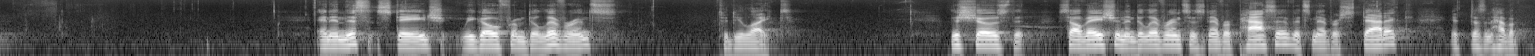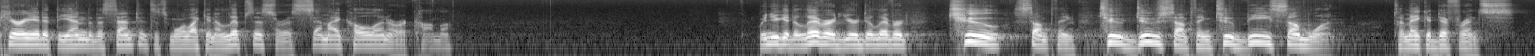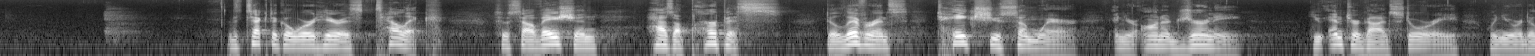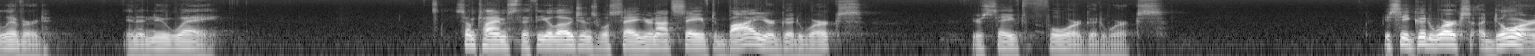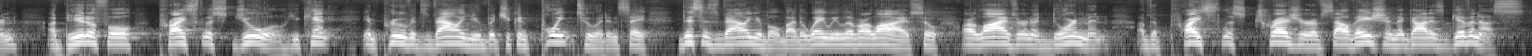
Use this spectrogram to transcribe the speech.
And in this stage, we go from deliverance to delight. This shows that Salvation and deliverance is never passive, it's never static. It doesn't have a period at the end of the sentence. It's more like an ellipsis or a semicolon or a comma. When you get delivered, you're delivered to something, to do something, to be someone, to make a difference. The technical word here is telic. So salvation has a purpose. Deliverance takes you somewhere and you're on a journey. You enter God's story when you are delivered in a new way. Sometimes the theologians will say you're not saved by your good works, you're saved for good works. You see, good works adorn a beautiful, priceless jewel. You can't improve its value, but you can point to it and say, This is valuable by the way we live our lives. So our lives are an adornment of the priceless treasure of salvation that God has given us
